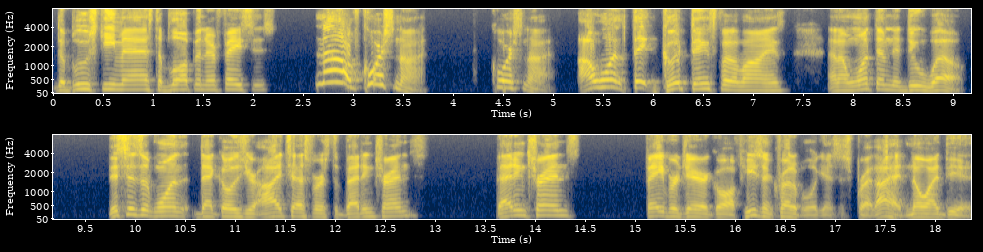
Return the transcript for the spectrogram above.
the blue ski mask to blow up in their faces? No, of course not. Of course not. I want th- good things for the Lions and I want them to do well. This is the one that goes your eye test versus the betting trends. Betting trends, favor Jared Goff. He's incredible against the spread. I had no idea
